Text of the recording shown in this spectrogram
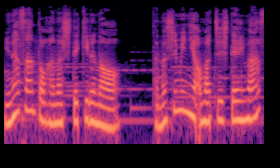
皆さんとお話しできるのを楽しみにお待ちしています。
